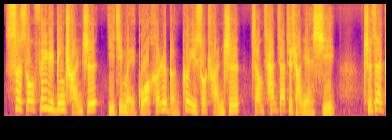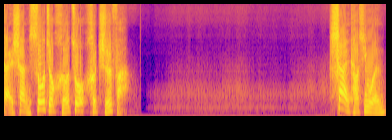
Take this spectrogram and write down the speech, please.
四艘菲律宾船只以及美国和日本各一艘船只将参加这场演习。旨在改善搜救合作和执法。下一条新闻：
